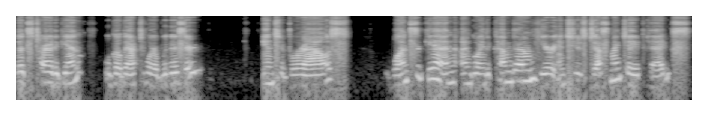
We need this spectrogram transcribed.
Let's try it again. We'll go back to our wizard, into Browse. Once again, I'm going to come down here and choose just my JPEGs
